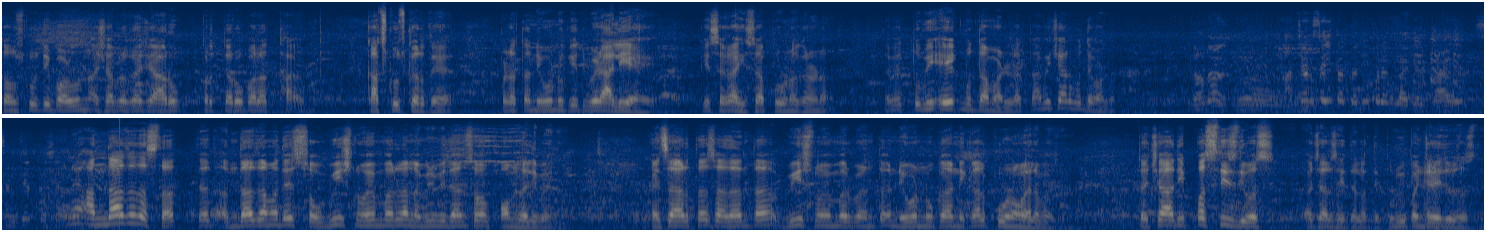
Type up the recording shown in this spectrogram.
संस्कृती पाळून अशा प्रकारचे आरोप प्रत्यारोपाला था काचकूच करते. पण आता निवडणुकीत वेळ आली आहे की सगळा हिसाब पूर्ण करणं. त्यामुळे तुम्ही एक मुद्दा मांडला तर आम्ही चार मुद्दे मांडू. दादा अं, आचारसंहिता कधीपर्यंत लागेल? काय संकेत कसे अंदाजच असतात. त्यात अंदाजामध्ये सव्वीस नोव्हेंबरला नवीन विधानसभा फॉर्म झाली पाहिजे. याचा अर्थ साधारणतः वीस नोव्हेंबरपर्यंत निवडणुका निकाल पूर्ण व्हायला पाहिजे. त्याच्या आधी पस्तीस दिवस आचारसंहिता लागते पूर्वी पंचेचाळीस दिवस असते.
